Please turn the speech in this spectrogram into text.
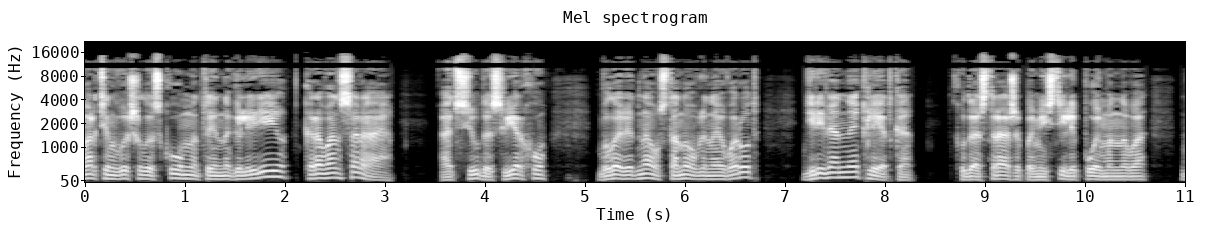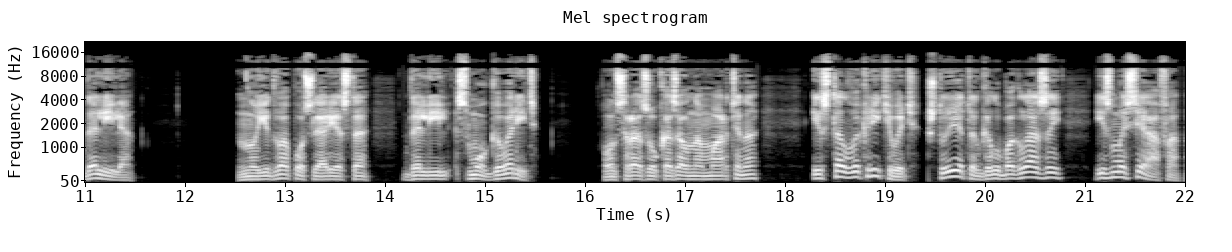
Мартин вышел из комнаты на галерею караван-сарая. Отсюда, сверху, была видна установленная у ворот деревянная клетка, куда стражи поместили пойманного Далиля. Но едва после ареста Далиль смог говорить. Он сразу указал на Мартина и стал выкрикивать, что этот голубоглазый из Масиафа.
